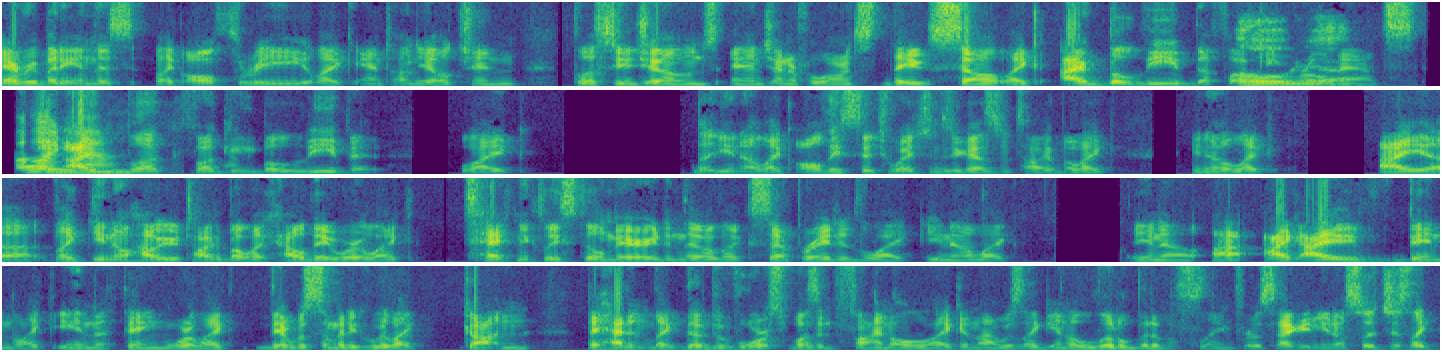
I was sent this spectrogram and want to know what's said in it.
everybody in this like all three like anton yelchin felicity jones and jennifer lawrence they sell it like i believe the fucking Oh, yeah. romance Oh like yeah. I fuck, fucking believe it. Like, but you know, like all these situations you guys are talking about, like you know, like I uh like you know how you're talking about like how they were like technically still married and they were like separated, like you know, like you know, I, I I've been like in a thing where like there was somebody who like gotten they hadn't like the divorce wasn't final, like and I was like in a little bit of a fling for a second, you know, so it's just like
